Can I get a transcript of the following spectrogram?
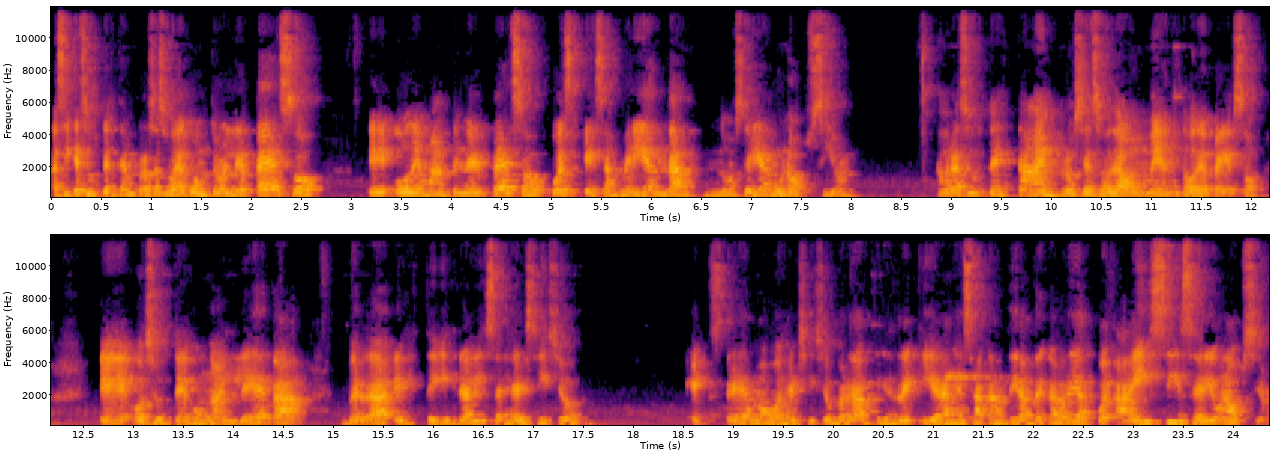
Así que si usted está en proceso de control de peso eh, o de mantener peso, pues esas meriendas no serían una opción. Ahora, si usted está en proceso de aumento de peso eh, o si usted es un atleta, ¿verdad? Este, y realiza ejercicios extremos o ejercicios, ¿verdad? Que requieran esa cantidad de calorías, pues ahí sí sería una opción.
